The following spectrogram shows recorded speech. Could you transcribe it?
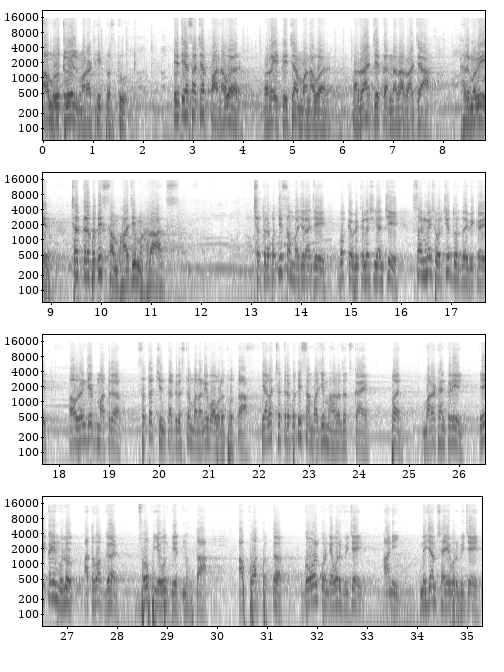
अमृतवेल मराठी प्रस्तुत. इतिहासाच्या पानावर रयतेच्या मनावर राज्य करणारा राजा धर्मवीर छत्रपती संभाजी महाराज. छत्रपती संभाजीराजे व कविकलश यांची संगमेश्वरची दुर्दैवी कैद. औरंगजेब मात्र सतत चिंताग्रस्त मनाने वावरत होता. त्याला छत्रपती संभाजी महाराजच काय? पण मराठ्यांकडील एकही मुलूक अथवा गड झोप येऊन देत नव्हता. अपवाद फक्त गोवळकोंड्यावर विजय आणि निजामशाहीवर विजय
